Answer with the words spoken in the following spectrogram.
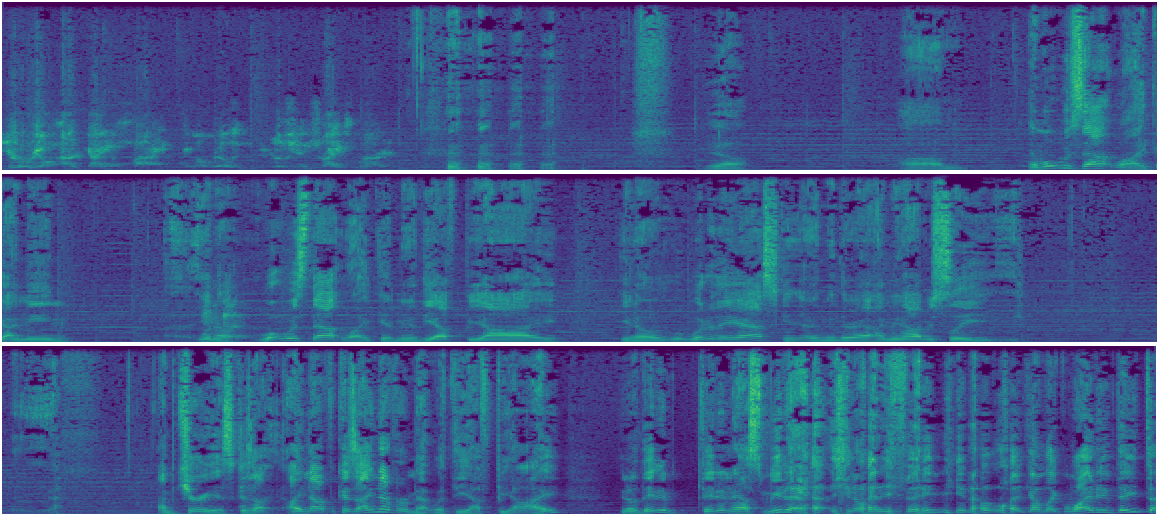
you're a real hard guy to find. I go, really? You really didn't try too hard. Yeah. Um, and what was that like? I mean, uh, you know, what was that like? I mean, the FBI, you know, what are they asking? I mean, they're, I mean, obviously, I'm curious because I, I know because I never met with the FBI. You know, they didn't, they didn't ask me to, you know, anything. You know, like I'm like, why didn't they t-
